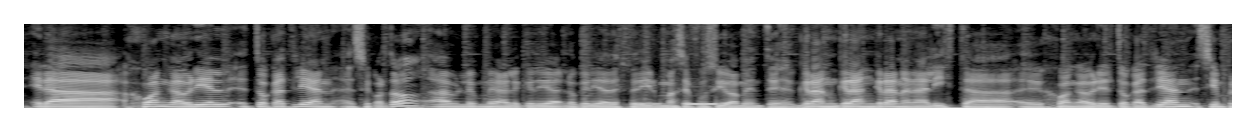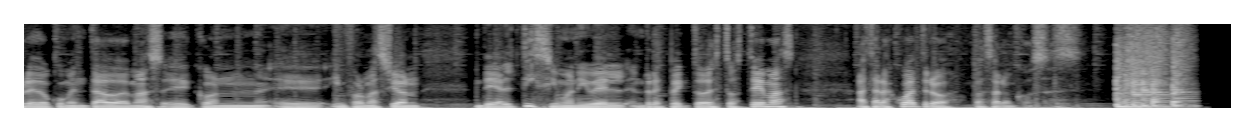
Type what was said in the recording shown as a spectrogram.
Era Juan Gabriel Tocatlián. ¿Se cortó? Ah, mira, le quería, lo quería despedir más efusivamente. Gran, gran, gran analista eh, Juan Gabriel Tocatlián, siempre documentado además eh, con eh, información de altísimo nivel respecto de estos temas. Hasta las 4 pasaron cosas.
